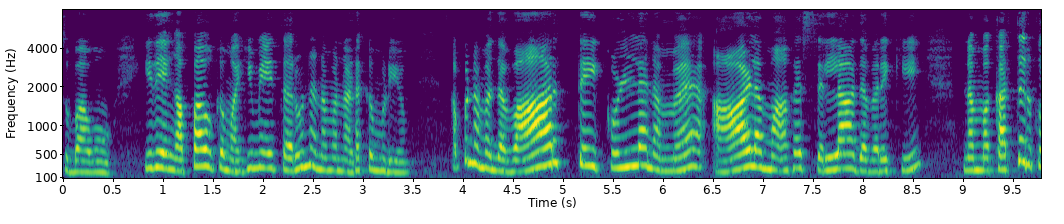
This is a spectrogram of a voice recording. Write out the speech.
சுபாவம் இது எங்கள் அப்பாவுக்கு மகிமையை தரும்னு நம்ம நடக்க முடியும். அப்போ நம்ம இந்த வார்த்தைக்குள்ள நம்ம ஆழமாக செல்லாத வரைக்கும் நம்ம கர்த்தருக்கு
